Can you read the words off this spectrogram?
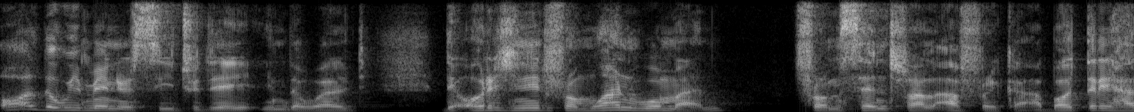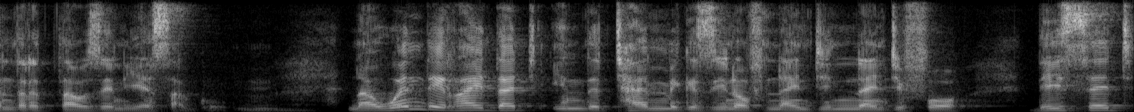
all the women you see today in the world, they originate from one woman from Central Africa about 300,000 years ago. Now, when they write that in the Time magazine of 1994, they said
